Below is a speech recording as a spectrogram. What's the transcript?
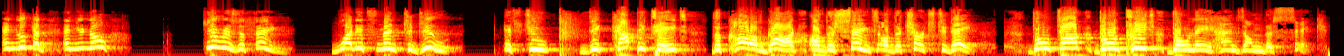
And look at, and you know, here is the thing. What it's meant to do is to decapitate the call of God of the saints of the church today. Don't talk, don't preach, don't lay hands on the sick.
